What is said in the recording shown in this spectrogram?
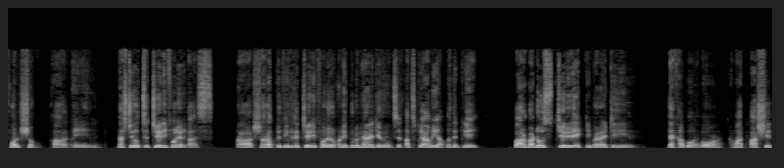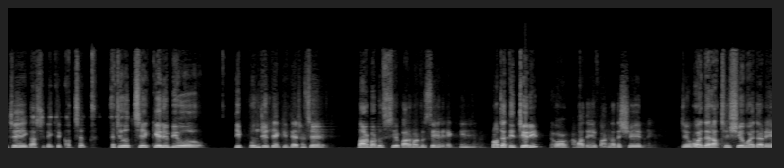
ফল সহ আর এই গাছটি হচ্ছে চেরি ফলের গাছ। আর সারা পৃথিবীতে চেরি ফলের অনেকগুলো ভ্যারাইটি রয়েছে। আজকে আমি আপনাদেরকে বারবাডোস চেরির একটি ভ্যারাইটি দেখাবো এবং আমার পাশে যে গাছটি দেখতে পাচ্ছেন, এটি হচ্ছে ক্যারিবীয় দ্বীপপুঞ্জের যে একটি দেশ আছে, বারবাডোস। বারবাডোসের একটি প্রজাতির চেরি এবং আমাদের বাংলাদেশের যে ওয়েদার আছে, সে ওয়েদারে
